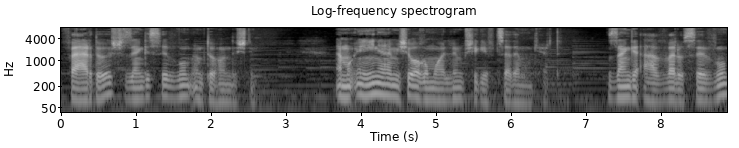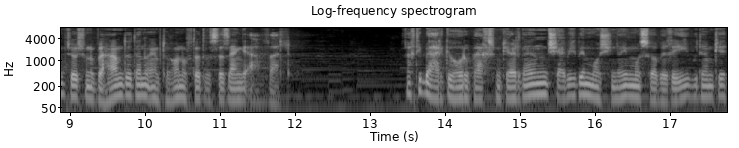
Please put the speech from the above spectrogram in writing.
فرداش زنگ سوم امتحان داشتیم. اما عین همیشه آقا معلم شگفت زدمون کرد. زنگ اول و سوم جاشونو به هم دادن و امتحان افتاد واسه زنگ اول. وقتی برگه ها رو پخش می‌کردن شبیه به ماشین های مسابقه ای بودم که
